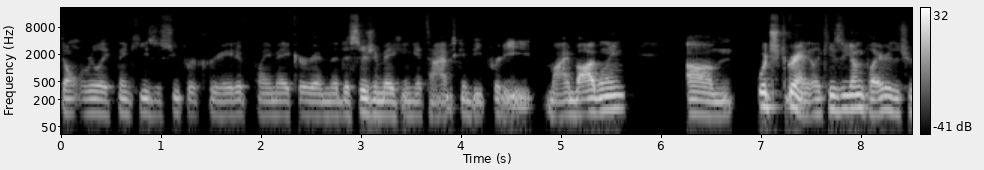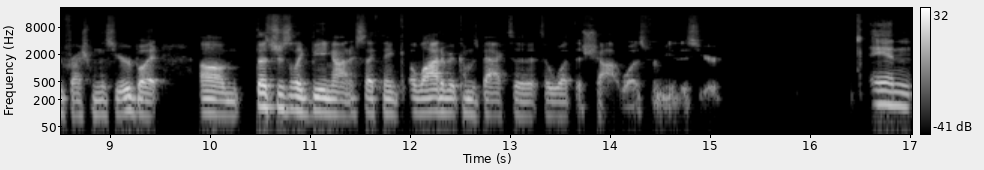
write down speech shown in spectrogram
don't really think he's a super creative playmaker, and the decision making at times can be pretty mind boggling. Um, which, granted, like he's a young player, he's a true freshman this year, but um, that's just like being honest. I think a lot of it comes back to to what the shot was for me this year and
